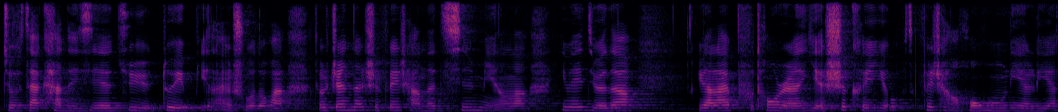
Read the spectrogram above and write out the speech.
就是在看的一些剧对比来说的话，就真的是非常的亲民了，因为觉得。原来普通人也是可以有非常轰轰烈烈，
